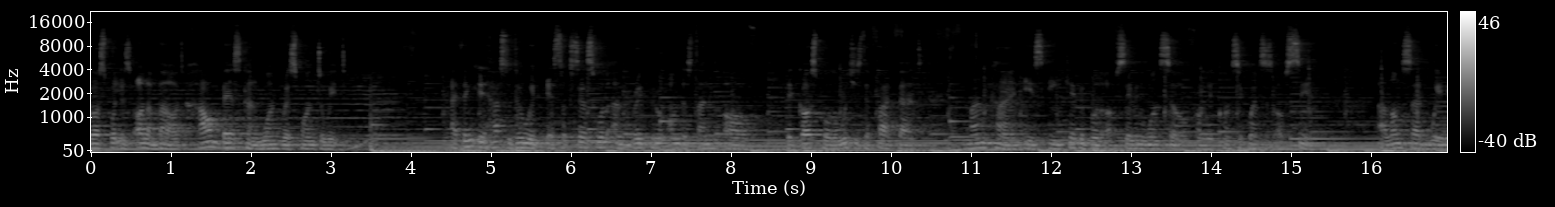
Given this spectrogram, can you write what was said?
gospel is all about, how best can one respond to it? I think it has to do with a successful and breakthrough understanding of the gospel, which is the fact that mankind is incapable of saving oneself from the consequences of sin, alongside with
